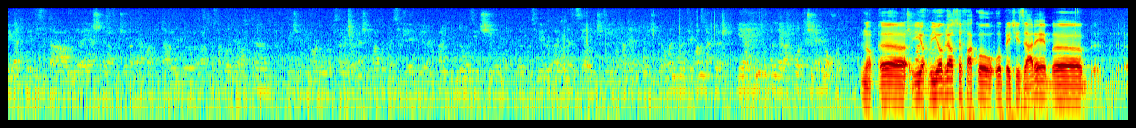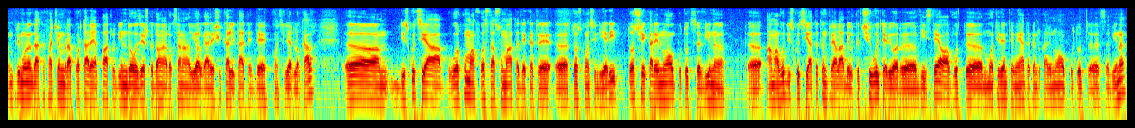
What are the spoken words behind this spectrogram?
legată de vizita de la Iași de la Societatea Capital. Uh, a fost acolo dumneavoastră, viceprimarul Roxana Iorca și patru consilieri locali din 21. Consilierii locali urmează să ia o decizie importantă pentru municipiul roman. Mă întrebam dacă ei au primit un fel de raport, cei care nu au fost nu. Uh, eu, eu vreau să fac o, o precizare. Uh, în primul rând, dacă facem raportarea 4 din 20, că doamna Roxana Iorga are și calitate de consilier local, uh, discuția oricum a fost asumată de către uh, toți consilierii, toți cei care nu au putut să vină uh, am avut discuții atât în prealabil cât și ulterior vizite, au avut motive întemeiate pentru care nu au putut să vină.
